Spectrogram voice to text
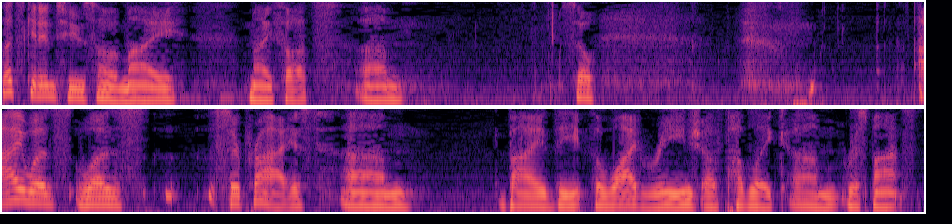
let's get into some of my my thoughts. Um, so I was was surprised um, by the the wide range of public um, response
